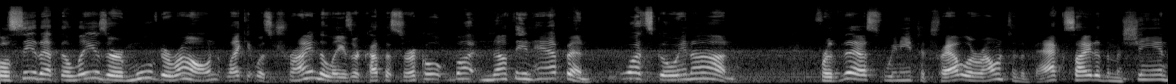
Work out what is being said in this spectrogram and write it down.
We'll see that the laser moved around like it was trying to laser cut the circle, but nothing happened. What's going on? For this, we need to travel around to the back side of the machine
